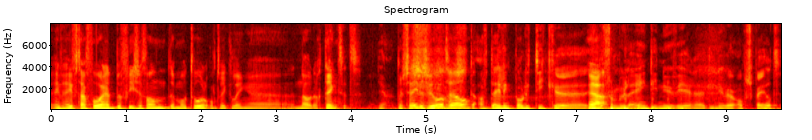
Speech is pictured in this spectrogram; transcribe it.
heeft, heeft daarvoor het bevriezen van de motorontwikkeling eh, nodig, denkt het. Ja, Mercedes is wil dat wel. De afdeling politiek eh, in de Formule 1 die nu weer, eh, die nu weer opspeelt.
